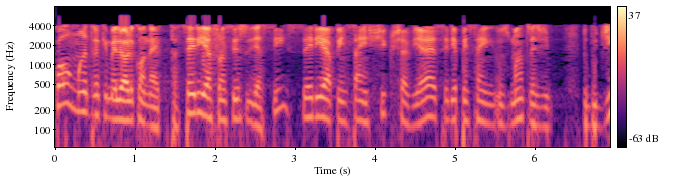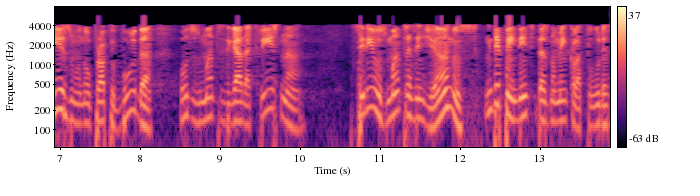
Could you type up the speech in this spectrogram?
qual o mantra que melhor lhe conecta? Seria Francisco de Assis? Seria pensar em Chico Xavier? Seria pensar em os mantras de, do budismo, no próprio Buda? Ou dos mantras ligados a Krishna? Seriam os mantras indianos? Independente das nomenclaturas.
